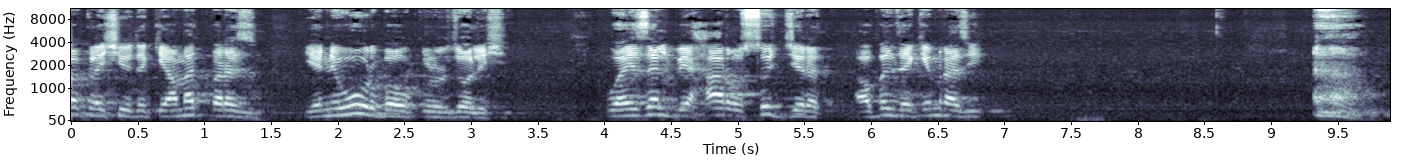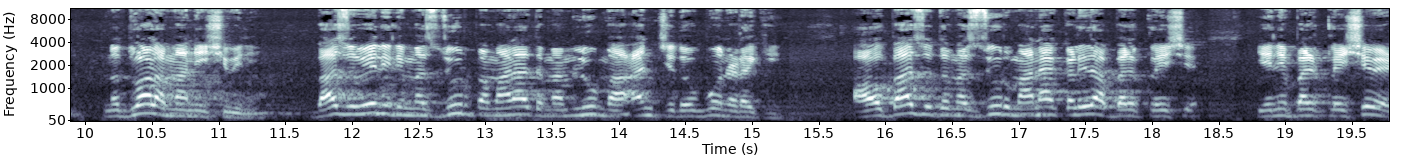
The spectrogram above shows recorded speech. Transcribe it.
بکړی شوی د قیامت پرز یعنی اور به وکړل ځول شي وایزل بحار سجرت او بل ځکه مرضی نو دواړه معنی شوی دي بعض ویل دي مزدور په معنا د مملو ما ان چې د وبو نړکی او بعض د مزدور معنا کړی دا بل کلیش یعنی بل کلیش وی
